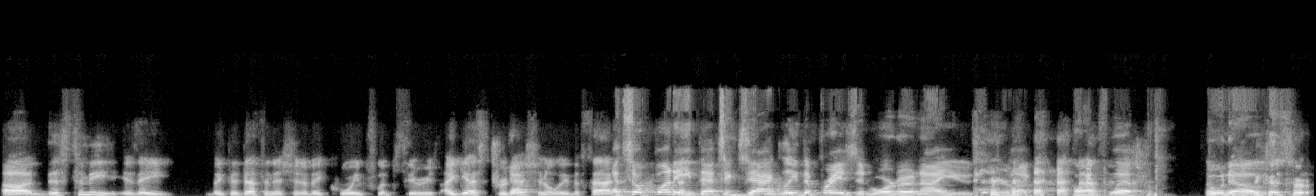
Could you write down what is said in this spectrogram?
Uh, this to me is a like the definition of a coin flip series. I guess traditionally the fact that's so funny. That that's exactly the phrase that Eduardo and I use. You're like coin flip. Who knows? Because for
